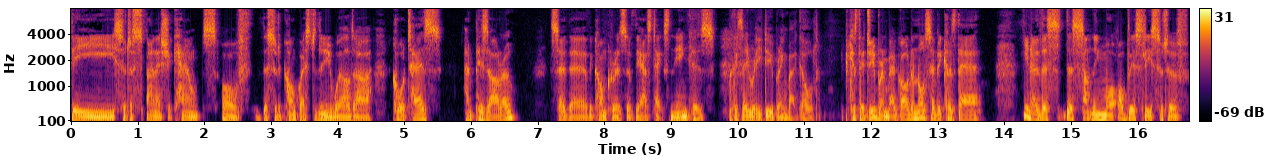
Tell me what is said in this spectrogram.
the sort of Spanish accounts of the sort of conquest of the New World are Cortez and Pizarro. So they're the conquerors of the Aztecs and the Incas, because they really do bring back gold. Because they do bring back gold, and also because they're, you know, there's there's something more obviously sort of,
